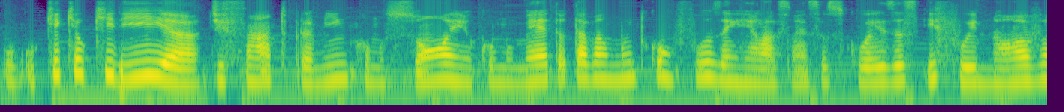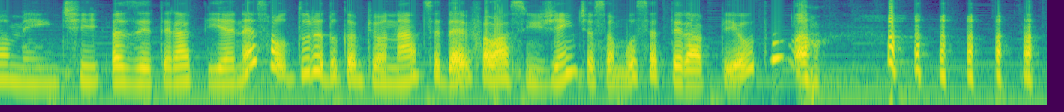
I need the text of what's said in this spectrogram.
o, que, que eu queria de fato para mim como sonho, como meta. Eu estava muito confusa em relação a essas coisas e fui novamente fazer terapia. Nessa altura do campeonato, você deve falar assim: gente, essa moça é terapeuta ou não?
